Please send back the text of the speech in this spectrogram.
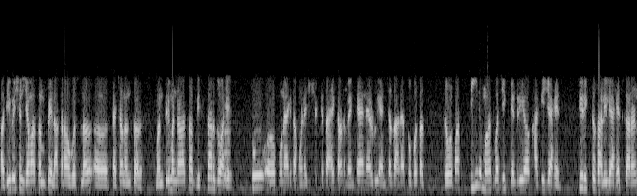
अधिवेशन जेव्हा संपेल अकरा ऑगस्टला त्याच्यानंतर मंत्रिमंडळाचा विस्तार जो आहे तो पुन्हा एकदा होण्याची शक्यता आहे. कारण व्यंकय्या नायडू यांच्या जाण्यासोबतच जवळपास तीन महत्वाची केंद्रीय खाती जी आहेत ती रिक्त झालेली आहेत. कारण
